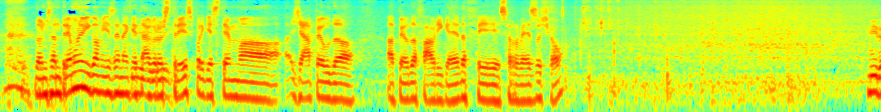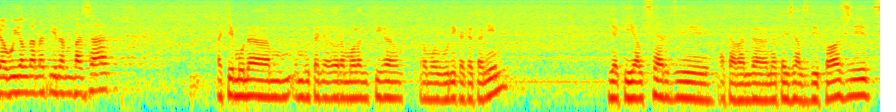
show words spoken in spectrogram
doncs entrem una mica més en aquest Sí. agroestrès perquè estem uh, ja a peu de, a peu de fàbrica, eh, de fer cervesa, això. Mira, avui al matí han envasat aquí amb una embotelladora molt antiga però molt bonica que tenim i aquí el Sergi acaben de netejar els dipòsits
